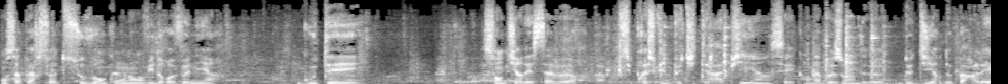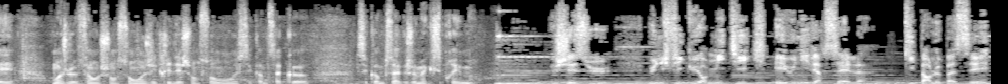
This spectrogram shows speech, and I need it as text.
on s'aperçoit souvent qu'on a envie de revenir, goûter, sentir des saveurs. C'est presque une petite thérapie, hein. c'est qu'on a besoin de, de dire, de parler. Moi je le fais en chanson, j'écris des chansons, et c'est comme ça que c'est comme ça que je m'exprime. Jésus, une figure mythique et universelle, qui par le passé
